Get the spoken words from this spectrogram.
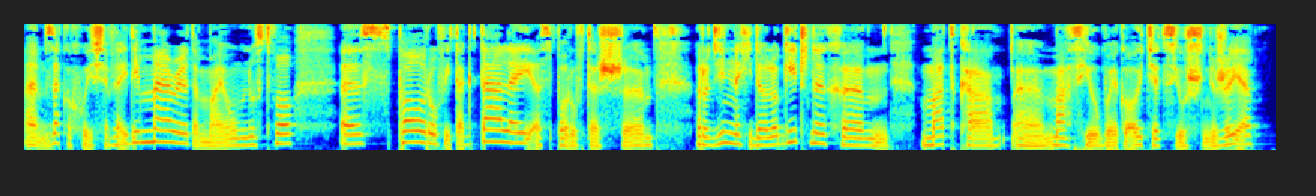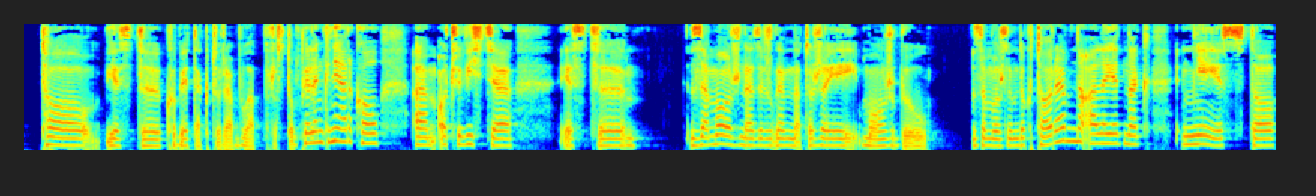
Um, zakochuje się w Lady Mary, tam mają mnóstwo e, sporów i tak dalej, e, sporów też rodzinnych, ideologicznych. Matka Matthew, bo jego ojciec już nie żyje, to jest kobieta, która była prostą pielęgniarką. oczywiście jest zamożna ze względu na to, że jej mąż był zamożnym doktorem, no ale jednak nie jest to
